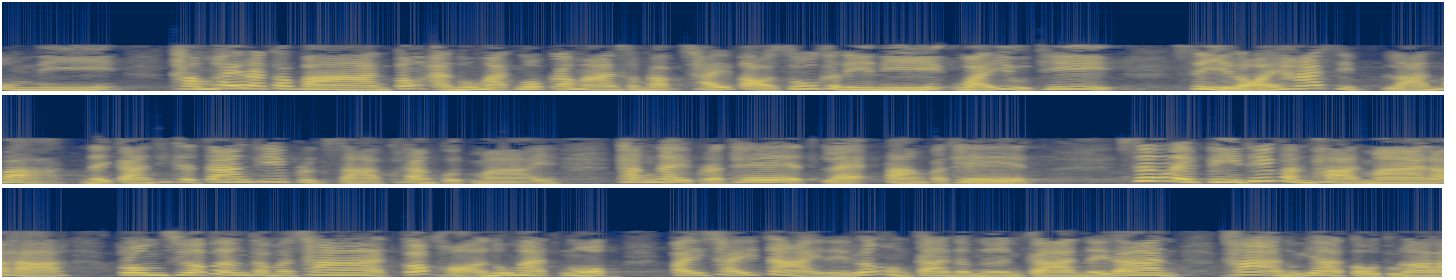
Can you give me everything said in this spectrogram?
กุมนี้ทำให้รัฐบาลต้องอนุมัติงบประมาณสำหรับใช้ต่อสู้คดีนี้ไว้อยู่ที่ 450 ล้านบาท ในการที่จะจ้างที่ปรึกษาทางกฎหมาย ทั้งในประเทศและต่างประเทศ ซึ่งในปีที่ผ่านๆมานะคะ กรมเชื้อเพลิงธรรมชาติ ก็ขออนุมัติงบไปใช้จ่ายในเรื่องของการดำเนินการในด้านค่าอนุญาโตตุลา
